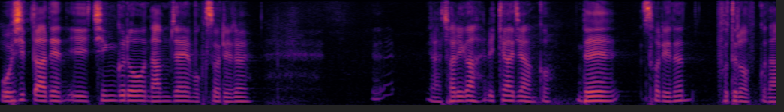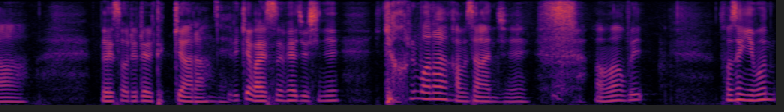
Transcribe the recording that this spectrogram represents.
50 다 된 이 징그러운 남자의 목소리를 야 저리가 이렇게 하지 않고 내 소리는 부드럽구나. 내 소리를 듣게 하라. 네. 이렇게 말씀해 주시니 이게 얼마나 감사한지. 아마 우리 선생님은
